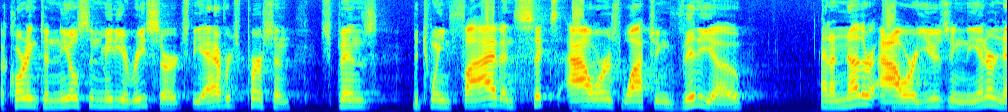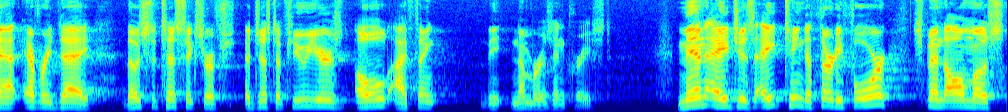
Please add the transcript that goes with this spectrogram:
According to Nielsen Media Research, the average person spends between five and six hours watching video and another hour using the internet every day. Those statistics are uh, just a few years old. I think the number has increased. Men ages 18 to 34 spend almost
